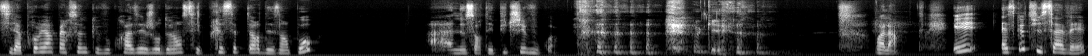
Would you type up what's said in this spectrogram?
si la première personne que vous croisez le jour de l'an, c'est le précepteur des impôts, ah, ne sortez plus de chez vous, quoi. ok. Voilà. Et est-ce que tu savais,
